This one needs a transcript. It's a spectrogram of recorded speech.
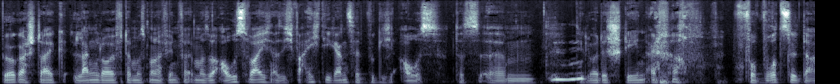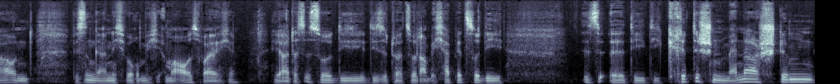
Bürgersteig langläuft, da muss man auf jeden Fall immer so ausweichen. Also ich weiche die ganze Zeit wirklich aus. Das, ähm, mhm. Die Leute stehen einfach verwurzelt da und wissen gar nicht, warum ich immer ausweiche. Ja, das ist so die, die Situation. Aber ich habe jetzt so die, äh, die, die kritischen Männerstimmen,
